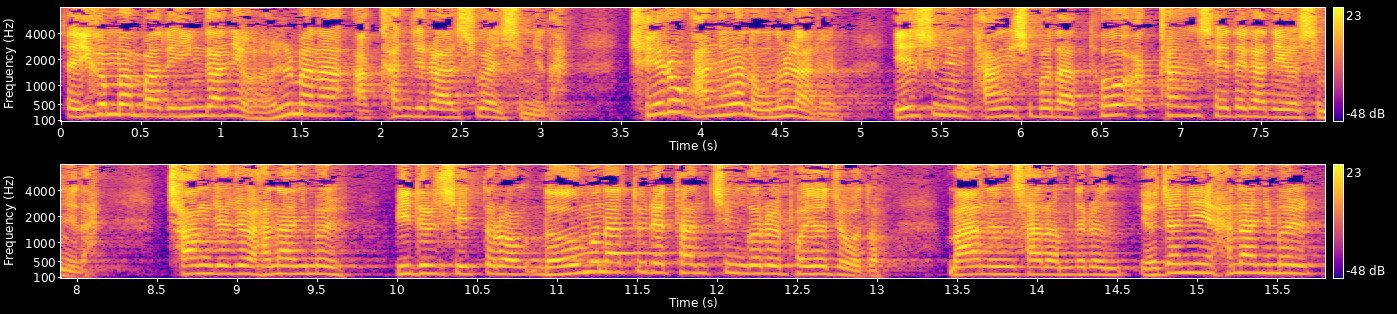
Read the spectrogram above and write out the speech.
자, 이것만 봐도 인간이 얼마나 악한지를 알 수가 있습니다. 죄로 관영한 오늘날은 예수님 당시보다 더 악한 세대가 되었습니다. 창조주 하나님을 믿을 수 있도록 너무나 뚜렷한 증거를 보여주어도 많은 사람들은 여전히 하나님을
